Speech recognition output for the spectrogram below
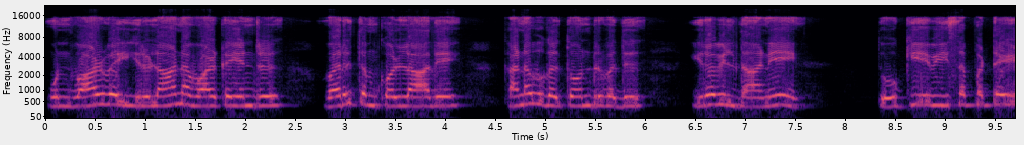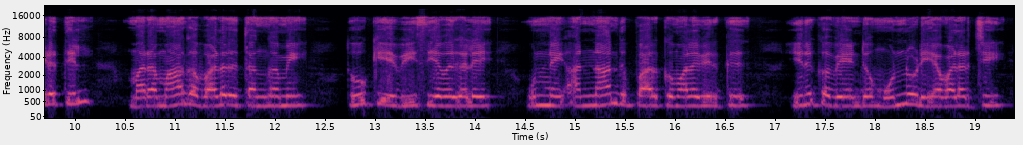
உன் வாழ்வை இருளான வாழ்க்கை என்று வருத்தம் கொள்ளாதே. கனவுகள் தோன்றுவது இரவில்தானே? தூக்கிய வீசப்பட்ட இடத்தில் மரமாக வளரு தங்கமே. தூக்கிய வீசியவர்களே உன்னை அண்ணாந்து பார்க்கும் அளவிற்கு இருக்க வேண்டும் உன்னுடைய வளர்ச்சி.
